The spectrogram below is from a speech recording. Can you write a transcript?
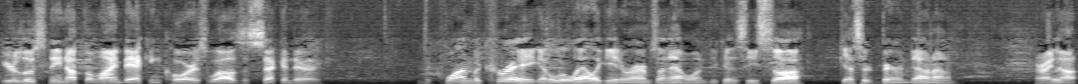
you're loosening up the linebacking core as well as the secondary. Daquan McCray got a little alligator arms on that one because he saw Gessert bearing down on him. All right, So, now,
